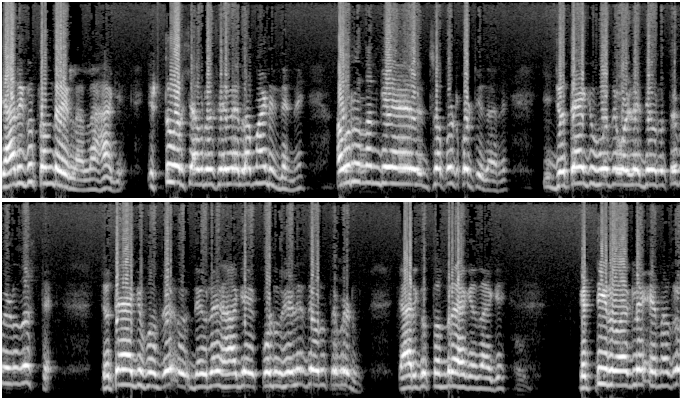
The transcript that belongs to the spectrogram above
ಯಾರಿಗೂ ತೊಂದರೆ ಇಲ್ಲ ಅಲ್ಲ ಹಾಗೆ. ಎಷ್ಟು ವರ್ಷ ಅವರ ಸೇವೆ ಎಲ್ಲ ಮಾಡಿದ್ದೇನೆ. ಅವರು ನನಗೆ ಸಪೋರ್ಟ್ ಕೊಟ್ಟಿದ್ದಾರೆ. ಜೊತೆಯಾಗಿ ಹೋದ್ರೆ ಒಳ್ಳೆ ದೇವ್ರ ಹತ್ರ ಬೇಡುದಷ್ಟೇ ಜೊತೆಯಾಗಿ ಹೋದ್ರೆ ದೇವರೇ ಹಾಗೆ ಕೊಡು ಹೇಳಿ ದೇವ್ರ ಹತ್ರ ಬೇಡುದು ಯಾರಿಗೂ ತೊಂದರೆ ಆಗ್ಯದ ಹಾಗೆ. ಗಟ್ಟಿ ಇರುವಾಗ್ಲೇ ಏನಾದರೂ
